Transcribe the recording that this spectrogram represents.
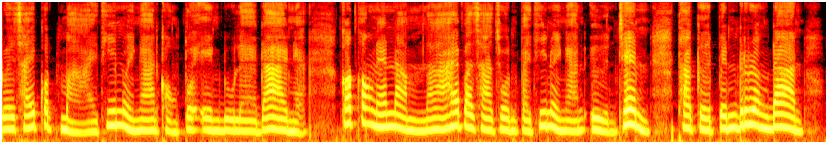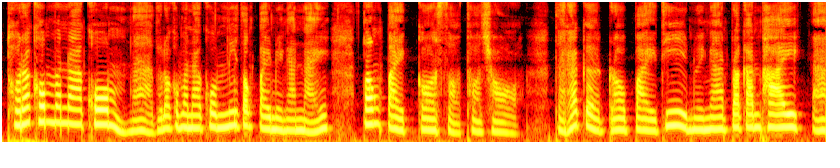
โดยใช้กฎหมายที่หน่วยงานของตัวเองดูแลได้เนี่ยก็ต้องแนะนำนะคะให้ประชาชนไปที่หน่วยงานอื่น เช่น ถ้าเกิดเป็นเรื่องด้าน โทรคมนาคมนะโทรคมนาคมนี่ต้องไปหน่วยงานไหน ต้องไปกสทช แต่ถ้าเกิดเราไปที่หน่วยงานประกันภัยอ่า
